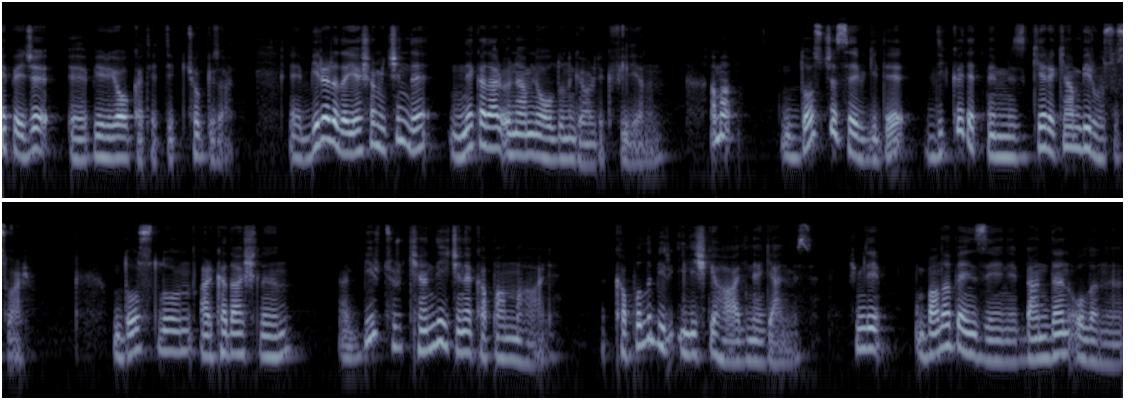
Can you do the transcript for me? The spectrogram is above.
Epeyce e, bir yol kat ettik. Çok güzel. E, bir arada yaşam için de ne kadar önemli olduğunu gördük Filya'nın. Ama dostça sevgide dikkat etmemiz gereken bir husus var. Dostluğun, arkadaşlığın yani bir tür kendi içine kapanma hali. Kapalı bir ilişki haline gelmesi. Şimdi bana benzeyeni, benden olanı,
